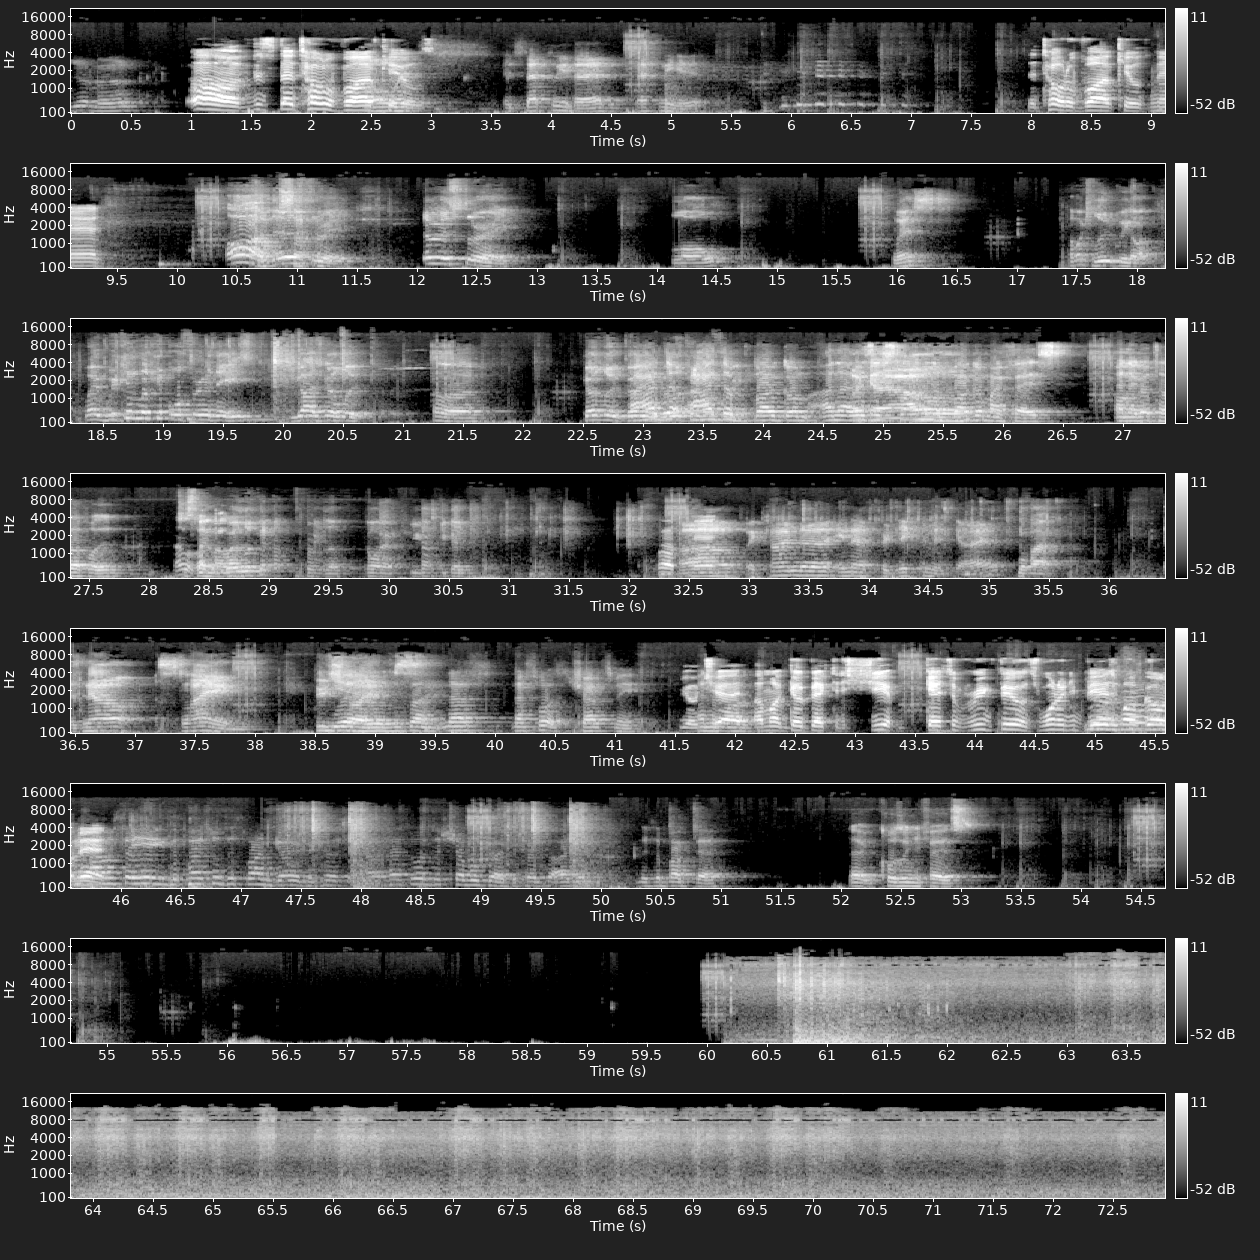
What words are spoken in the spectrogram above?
Yeah, man. Oh, this the total vibe Oh, kills. It's, it's definitely there. It's definitely it. The total vibe kills, man. Oh, there's three. There is three. Lol. Where's? How much loot we got? Wait, we can look at all three of these. You guys go loot. Hello. Go loot, go I had We're the I had the bug on. I know there's a Okay, slime and a I'll- bug on my face, and I got teleported. Oh, Just Wait, like my we're life. looking at three of them. Don't worry, you guys be good. Fuck, man. Uh, we're kinda in a predicament, guys. What? There's now a slime. Two Yeah, slimes. there's slime. That's that's what trapped me. Yo, and Chad. I might go back to the ship, get some refills. One of the beers Yeah, while I'm going, okay, man. I'm saying the person with the slime go because uh, the person with the shovel go because I just, there's a bug there that calls on your face.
